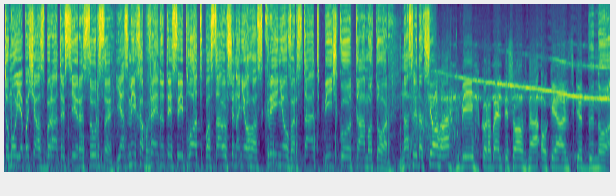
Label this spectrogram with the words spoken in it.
тому я почав збирати всі ресурси. Я зміг апгрейднути свій плот, поставивши на нього скриню, верстат, пічку та мотор. Внаслідок чого мій корабель пішов на океанське дно.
